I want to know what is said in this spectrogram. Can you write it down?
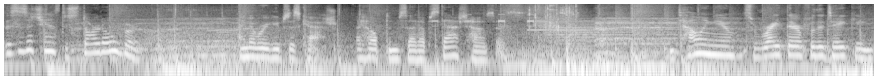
This is a chance to start over. I know where he keeps his cash. I helped him set up stash houses. I'm telling you, it's right there for the taking.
